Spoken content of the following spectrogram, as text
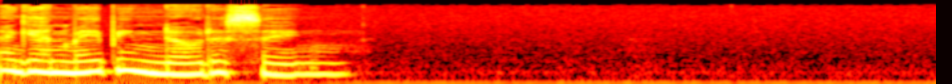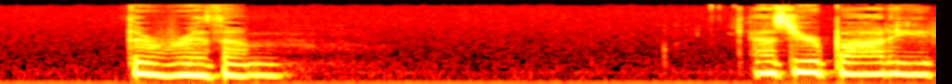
Again, maybe noticing the rhythm as your body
